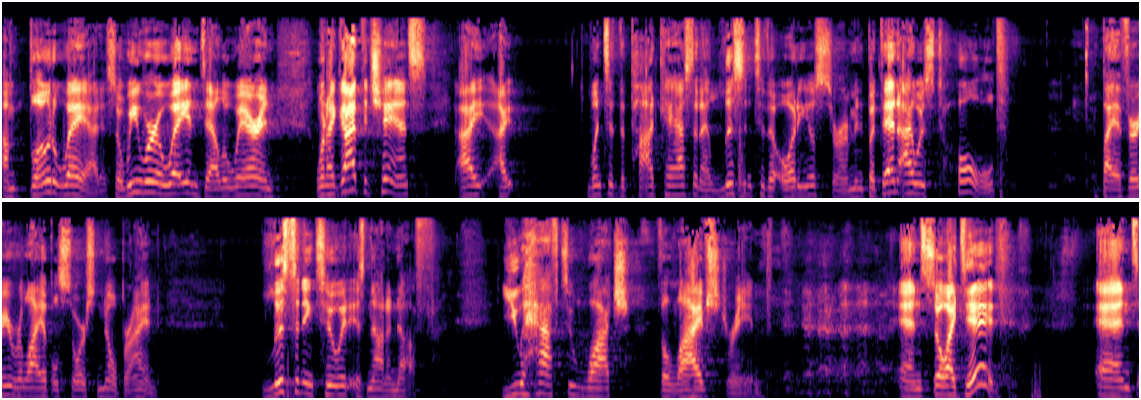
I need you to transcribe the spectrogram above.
I'm blown away at it. So we were away in Delaware, and when I got the chance, I, I went to the podcast and I listened to the audio sermon, but then I was told by a very reliable source no, Brian, listening to it is not enough you have to watch the live stream. And so I did. And,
